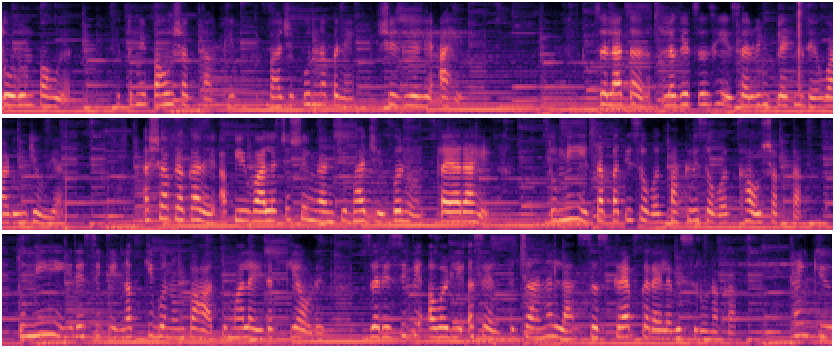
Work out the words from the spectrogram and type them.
तोडून पाहूयात. हे तुम्ही पाहू शकता की भाजी पूर्णपणे शिजलेली आहे. चला तर लगेचच ही सर्विंग प्लेटमध्ये वाढून घेऊयात. अशा प्रकारे आपली वालाच्या शेंगांची भाजी बनवून तयार आहे. तुम्हीही चपातीसोबत भाकरीसोबत खाऊ शकता. तुम्ही ही रेसिपी नक्की बनवून पहा तुम्हालाही नक्की आवडेल. जर रेसिपी आवडली असेल तर चॅनलला सबस्क्राईब करायला विसरू नका. थँक्यू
